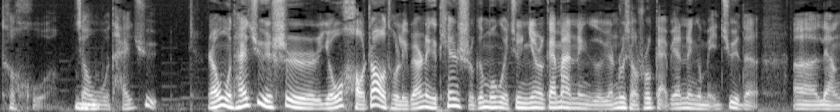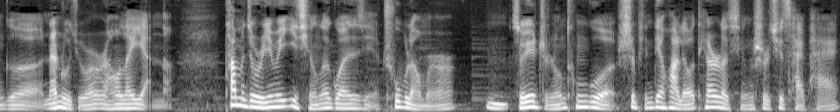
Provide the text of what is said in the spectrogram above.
特火，叫舞台剧。然后舞台剧是由《好兆头》里边那个天使跟魔鬼，就尼尔盖曼那个原著小说改编那个美剧的，呃，两个男主角然后来演的。他们就是因为疫情的关系出不了门嗯，所以只能通过视频电话聊天的形式去彩排。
